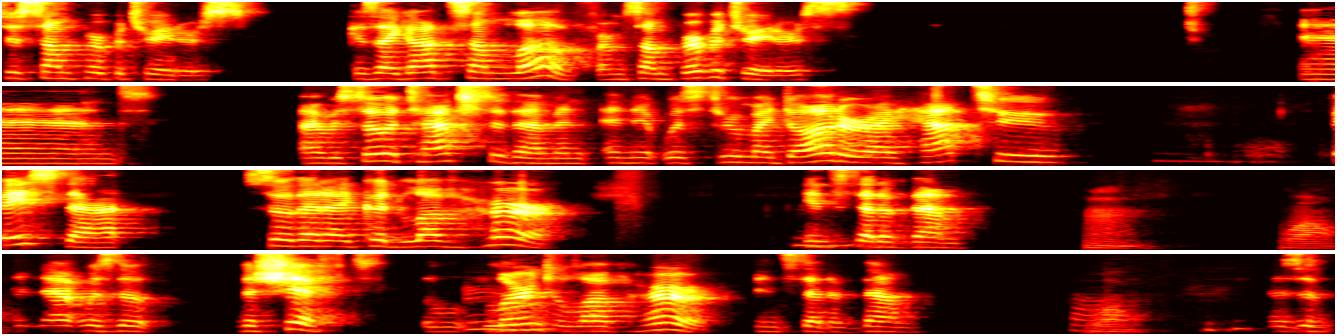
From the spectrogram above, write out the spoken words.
to some perpetrators because I got some love from some perpetrators. And I was so attached to them, and, and it was through my daughter I had to face that so that I could love her mm-hmm. instead of them. Mm. Wow. And that was the, the shift mm-hmm. learn to love her instead of them. Wow. It's a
